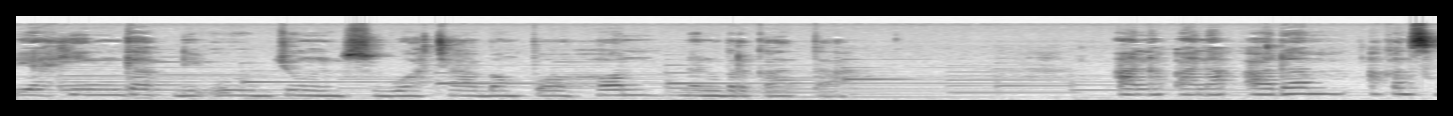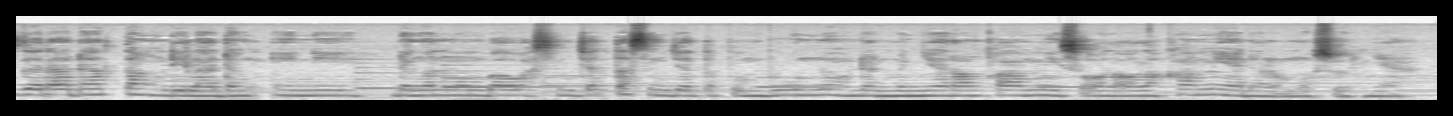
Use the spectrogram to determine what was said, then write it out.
dia hinggap di ujung sebuah cabang pohon dan berkata, Anak-anak Adam akan segera datang di ladang ini dengan membawa senjata-senjata pembunuh dan menyerang kami seolah-olah kami adalah musuhnya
